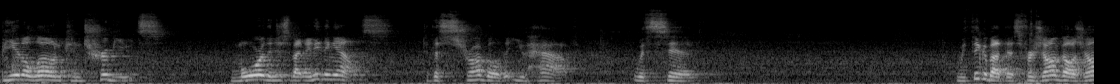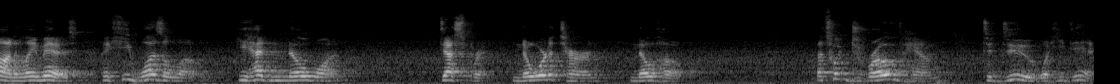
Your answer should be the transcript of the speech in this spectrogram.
being alone contributes more than just about anything else to the struggle that you have with sin. we think about this for Jean Valjean and Les Mis, he was alone. He had no one, desperate, nowhere to turn, no hope. That's what drove him to do what he did.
